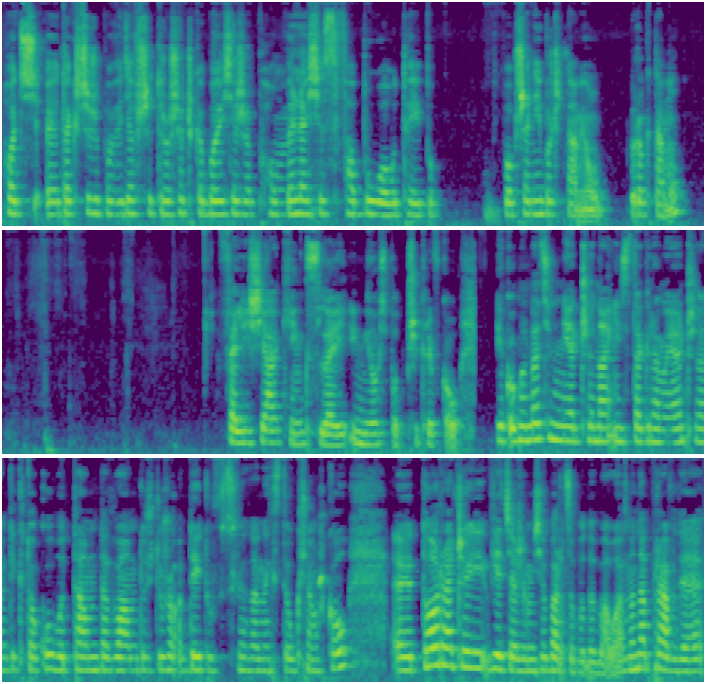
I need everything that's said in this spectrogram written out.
choć e, tak szczerze powiedziawszy, troszeczkę boję się, że pomylę się z fabułą tej po poprzedniej, bo czytałam ją rok temu. Felicia Kingsley i Miłość pod przykrywką. Jak oglądacie mnie czy na Instagramie, czy na TikToku, bo tam dawałam dość dużo update'ów związanych z tą książką, to raczej wiecie, że mi się bardzo podobała. No naprawdę,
